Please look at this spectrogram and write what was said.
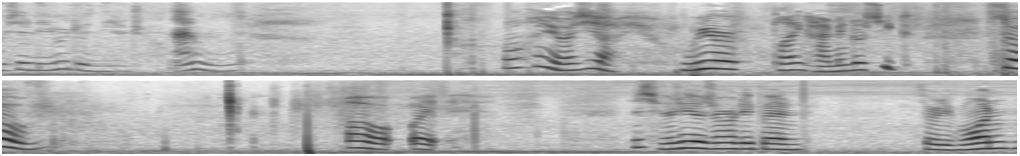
Who said you were doing the intro? I don't know. Well, anyways, yeah, we are playing hide and go seek. So, oh wait, this video has already been 31,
